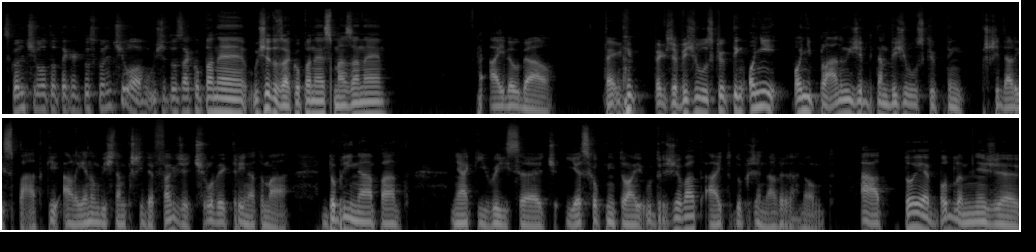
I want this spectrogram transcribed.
skončilo to tak, jak to skončilo. Už je to zakopané, už je to zakopané, smazané a jdou dál. Tak, takže visual scripting, oni, oni plánují, že by tam visual scripting přidali zpátky, ale jenom když tam přijde fakt, že člověk, který na to má dobrý nápad, nějaký research, je schopný to aj udržovat a aj to dobře navrhnout. A to je podle mě, že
